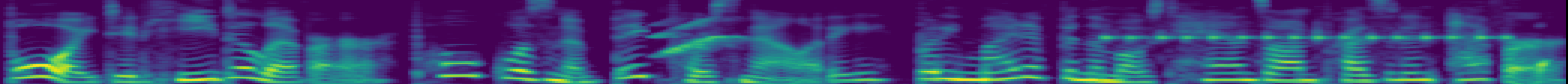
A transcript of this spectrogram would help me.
boy, did he deliver! Polk wasn't a big personality, but he might have been the most hands on president ever,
